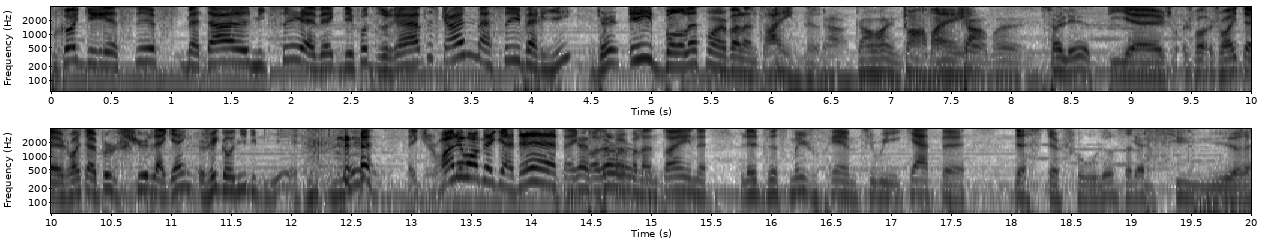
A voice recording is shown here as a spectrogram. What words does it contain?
progressif metal mixé avec des fois du rap. C'est quand même assez varié. Et Bullet for a Valentine, là. Ah, quand même. Quand même. Quand même. Solide. Puis euh, je, je vais, je vais être, je vais être un peu le chieux de la gang. J'ai gagné des billets. fait que je vais aller voir Megadeth avec Yes, Bullet for. Valentine. Le 10 mai, je vous ferai un petit recap euh, de ce show-là. Ça, c'est sûr.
